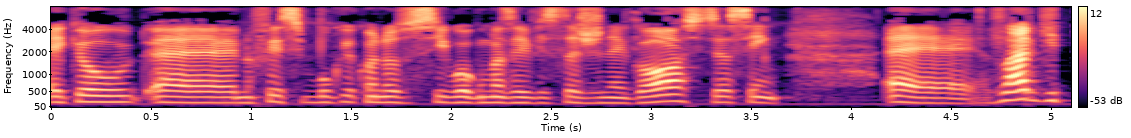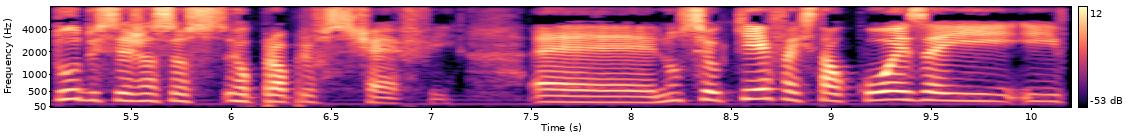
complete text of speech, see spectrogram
é que eu, é, no Facebook, quando eu sigo algumas revistas de negócios, assim, é, largue tudo e seja seu, seu próprio chefe. É, não sei o que, faz tal coisa e, e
